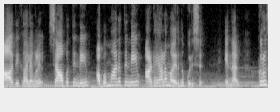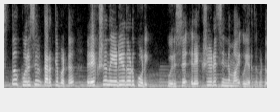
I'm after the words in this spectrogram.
ആദ്യകാലങ്ങളിൽ ശാപത്തിന്റെയും അപമാനത്തിന്റെയും അടയാളമായിരുന്നു കുരിശ്. എന്നാൽ ക്രിസ്തു കുരിശിൽ തറക്കപ്പെട്ട് രക്ഷ നേടിയതോടുകൂടി കുരിശ് രക്ഷയുടെ ചിഹ്നമായി ഉയർത്തപ്പെട്ടു.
